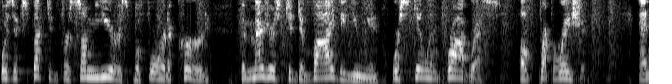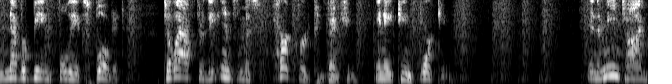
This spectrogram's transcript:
was expected for some years before it occurred, the measures to divide the Union were still in progress of preparation and never being fully exploded, till after the infamous Hartford Convention in 1814. In the meantime,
